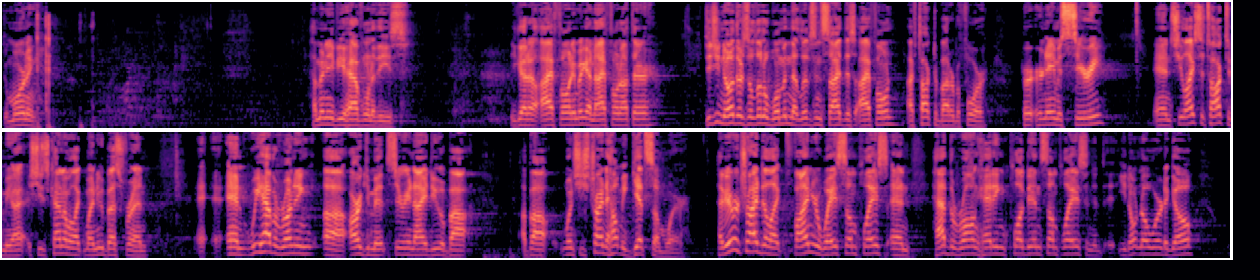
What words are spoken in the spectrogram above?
Good morning. How many of you have one of these? You got an iPhone? Anybody got an iPhone out there? Did you know there's a little woman that lives inside this iPhone? I've talked about her before. Her, her name is Siri, and she likes to talk to me. I, she's kind of like my new best friend. And we have a running uh, argument, Siri and I do, about, about when she's trying to help me get somewhere. Have you ever tried to like find your way someplace and had the wrong heading plugged in someplace and you don't know where to go?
